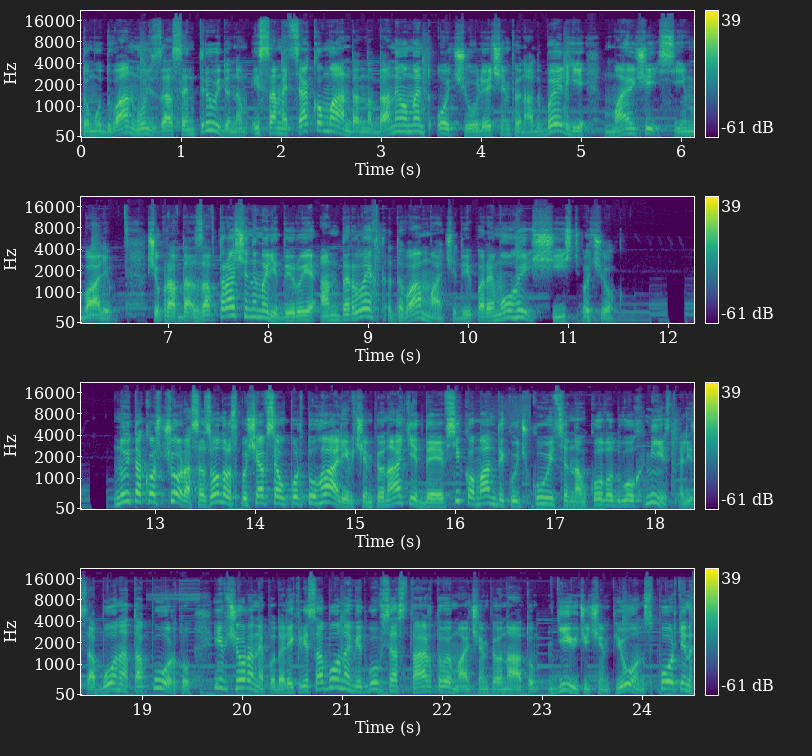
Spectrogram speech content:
Тому 2-0 за Сент-Трюйденом. І саме ця команда на даний момент очолює чемпіонат Бельгії, маючи 7 балів. Щоправда, за втраченими лідирує Андерлехт. Два матчі, дві перемоги, 6 очок. Ну і також вчора сезон розпочався в Португалії в чемпіонаті, де всі команди кучкуються навколо двох міст Лісабона та Порту. І вчора, неподалік Лісабона, відбувся стартовий матч чемпіонату. Діючий чемпіон Спортінг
